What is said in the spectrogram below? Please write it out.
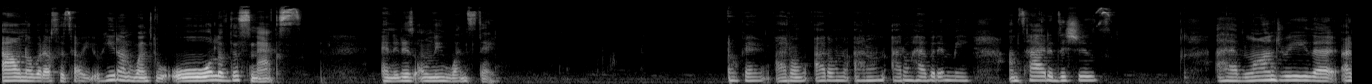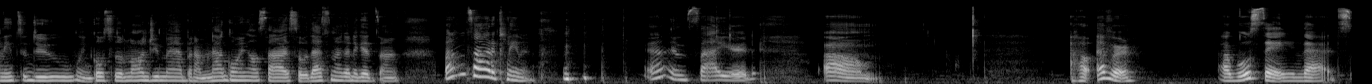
I don't know what else to tell you. He done went through all of the snacks and it is only Wednesday. Okay, I don't I don't I don't I don't have it in me. I'm tired of dishes. I have laundry that I need to do and go to the laundromat, but I'm not going outside, so that's not gonna get done. But I'm tired of cleaning. I am tired. Um, however, I will say that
